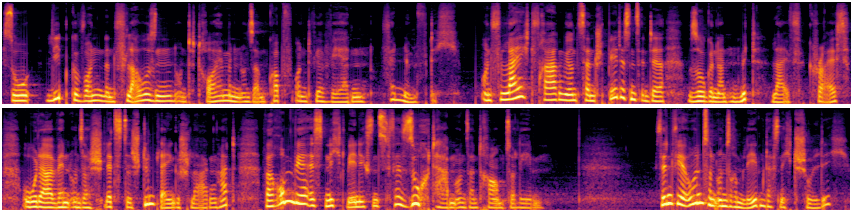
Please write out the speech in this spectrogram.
so liebgewonnenen Flausen und Träumen in unserem Kopf und wir werden vernünftig. Und vielleicht fragen wir uns dann spätestens in der sogenannten Midlife-Crisis oder wenn unser letztes Stündlein geschlagen hat, warum wir es nicht wenigstens versucht haben, unseren Traum zu leben. Sind wir uns und unserem Leben das nicht schuldig,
